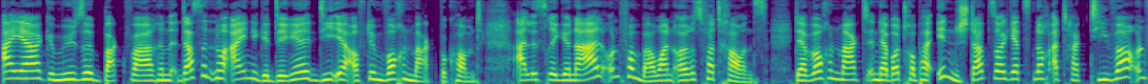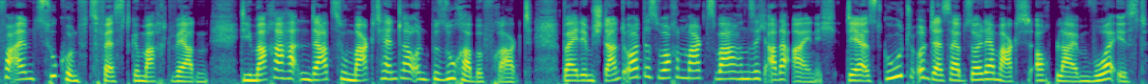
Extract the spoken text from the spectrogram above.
Eier, Gemüse, Backwaren, das sind nur einige Dinge, die ihr auf dem Wochenmarkt bekommt. Alles regional und vom Bauern eures Vertrauens. Der Wochenmarkt in der Bottropper Innenstadt soll jetzt noch attraktiver und vor allem zukunftsfest gemacht werden. Die Macher hatten dazu Markthändler und Besucher befragt. Bei dem Standort des Wochenmarkts waren sich alle einig. Der ist gut und deshalb soll der Markt auch bleiben, wo er ist.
